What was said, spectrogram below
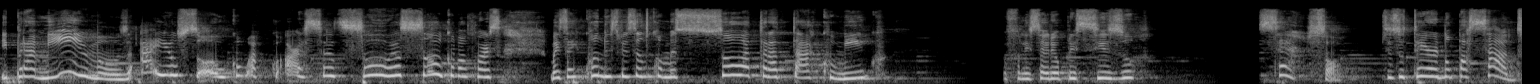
E para mim, irmãos, ai, eu sou como a corça, eu sou, eu sou como a corça. Mas aí quando o Espírito Santo começou a tratar comigo, eu falei, Senhor, eu preciso ser só. Preciso ter no passado.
